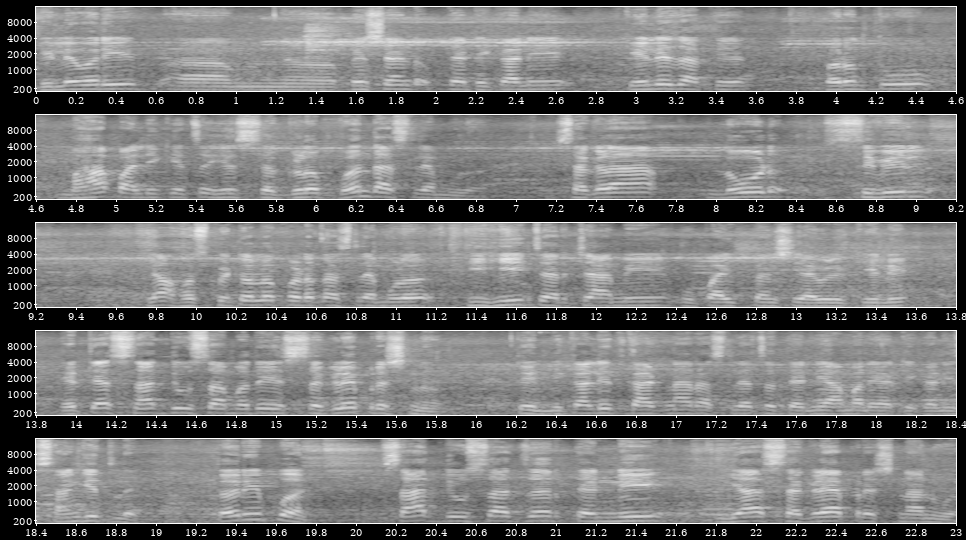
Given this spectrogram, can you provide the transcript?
डिलेवरी पेशंट त्या ठिकाणी केले जाते परंतु महापालिकेचं हे सगळं बंद असल्यामुळं सगळा लोड सिव्हिल या हॉस्पिटलवर पडत असल्यामुळं तीही चर्चा आम्ही उपायुक्तांशी यावेळी केली. येत्या सात दिवसामध्ये हे सगळे प्रश्न ते निकालीत काढणार असल्याचं त्यांनी आम्हाला या ठिकाणी सांगितलं तरी पण सात दिवसात जर त्यांनी या सगळ्या प्रश्नांवर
